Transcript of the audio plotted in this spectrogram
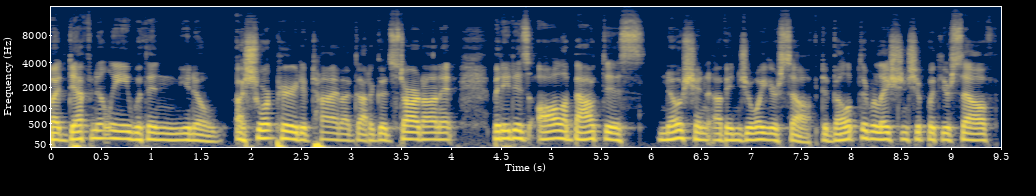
but definitely within you know a short period of time I've got a good start on it but it is all about this notion of enjoy yourself develop the relationship with yourself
